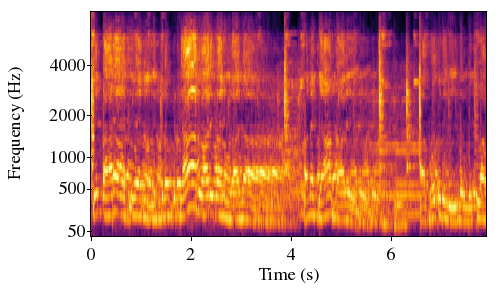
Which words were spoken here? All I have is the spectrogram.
કે તારા જેવાનો મિત્ર ક્યાં દ્વારિકાનો રાજા અને ક્યાં તારે આ ભોતડીની અંદર કેટલા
